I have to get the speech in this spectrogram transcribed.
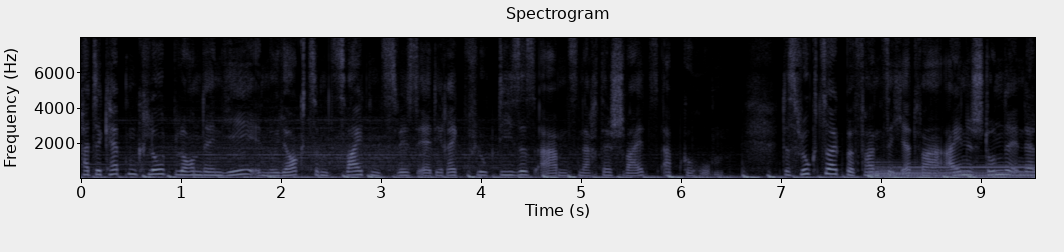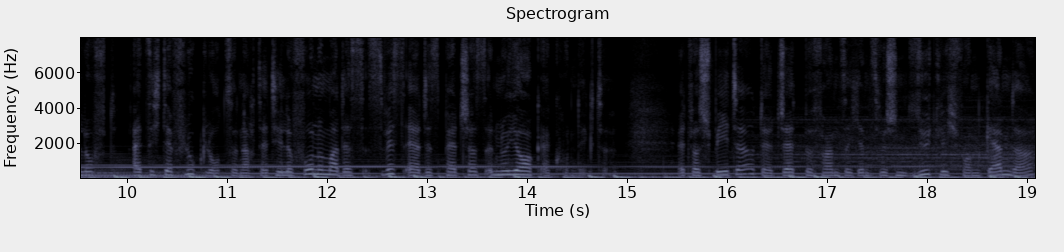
hatte Captain Claude Blondenier in New York zum zweiten Swiss Air Direktflug dieses Abends nach der Schweiz abgehoben. Das Flugzeug befand sich etwa eine Stunde in der Luft, als sich der Fluglotse nach der Telefonnummer des Swiss Air Dispatchers in New York erkundigte. Etwas später, der Jet befand sich inzwischen südlich von Gander,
